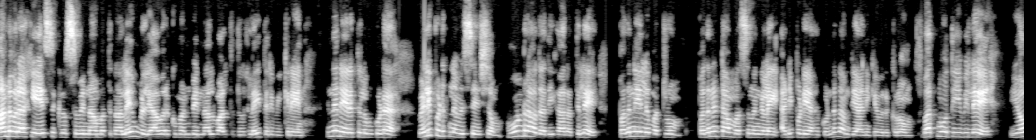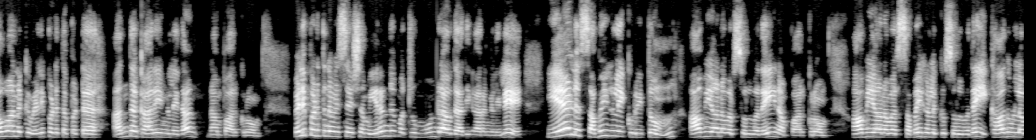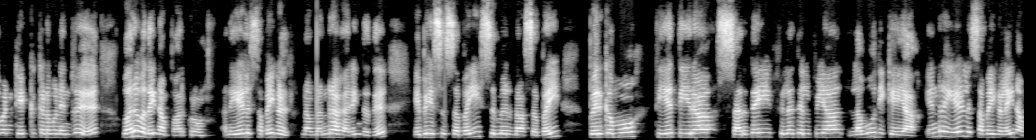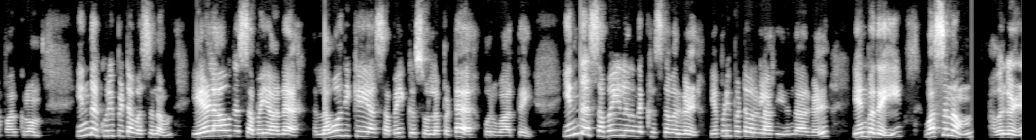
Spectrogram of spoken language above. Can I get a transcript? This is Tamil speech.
ஆண்டவராகிய இயேசு கிறிஸ்துவின் நாமத்தினாலே உங்கள் யாவருக்கும் அன்பின் நல்வாழ்த்துதல்களை தெரிவிக்கிறேன். இந்த நேரத்திலும் கூட வெளிப்படுத்தின விசேஷம் மூன்றாவது அதிகாரத்திலே பதினேழு மற்றும் பதினெட்டாம் வசனங்களை அடிப்படையாக கொண்டு நாம் தியானிக்கவிருக்கிறோம். பத்மோ தீவிலே யோவானுக்கு வெளிப்படுத்தப்பட்ட அந்த காரியங்களை தான் நாம் பார்க்கிறோம். வெளிப்படுத்தின விசேஷம் இரண்டு மற்றும் மூன்றாவது அதிகாரங்களிலே ஏழு சபைகளை குறித்தும் ஆவியானவர் சொல்வதை நாம் பார்க்கிறோம். ஆவியானவர் சபைகளுக்கு சொல்வதை காதுள்ளவன் கேட்க கடவன் என்று வருவதை நாம் பார்க்கிறோம். அந்த ஏழு சபைகள் நாம் நன்றாக அறிந்தது. எபேசு சபை சிமிர்னா சபை Pergamos Thyatira Sardis Philadelphia Laodicea என்ற ஏழு சபைகளை நாம் பார்க்கிறோம். இந்த குறிப்பிட்ட வசனம் ஏழாவது சபையான லவோதிக்கேயா சபைக்கு சொல்லப்பட்ட ஒரு வார்த்தை. இந்த சபையில் இருந்த கிறிஸ்தவர்கள் எப்படிப்பட்டவர்களாக இருந்தார்கள் என்பதை வசனம் அவர்கள்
